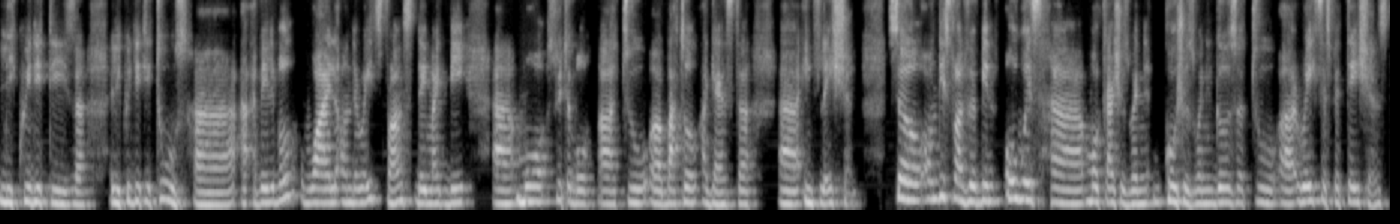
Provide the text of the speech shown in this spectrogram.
liquidities, liquidity tools available. While on the rates front, they might be more suitable to battle against against uh, uh, inflation. So on this front, we've been always uh, more cautious when cautious when it goes to rates expectations,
